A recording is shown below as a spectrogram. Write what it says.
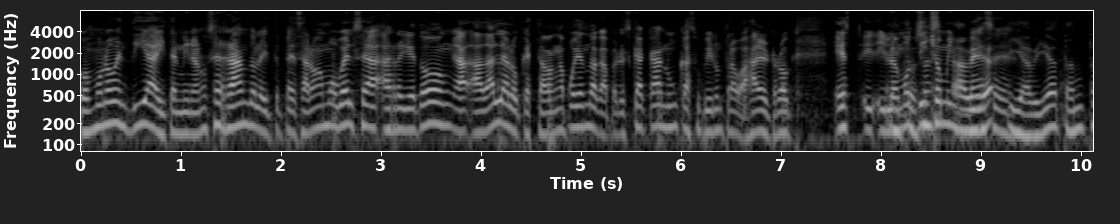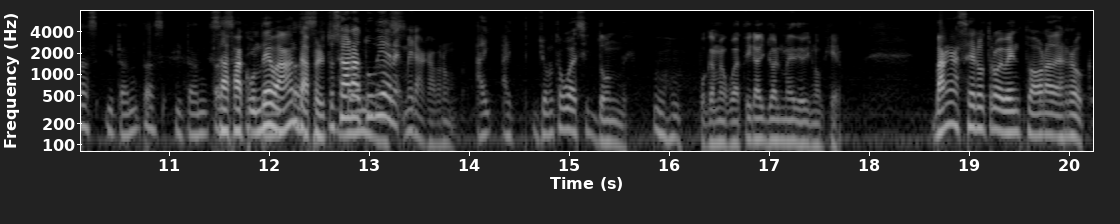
Cosmo no vendía y terminaron cerrándole y empezaron a moverse a, a reggaetón, a, a darle a lo que estaban apoyando acá. Pero es que acá nunca supieron trabajar el rock. Esto- y, y lo hemos dicho mil había- veces. Y había tantas y tantas y tantas. Zafacón de bandas. Pero entonces ahora tú vienes. Mira, cabrón, hay- hay- yo no te voy a decir dónde, porque me voy a tirar yo al medio y no quiero. Van a hacer otro evento ahora de rock.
